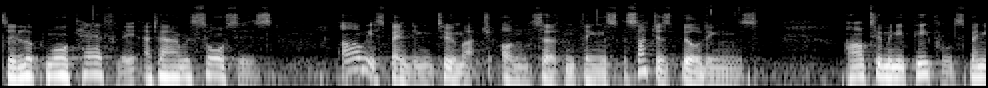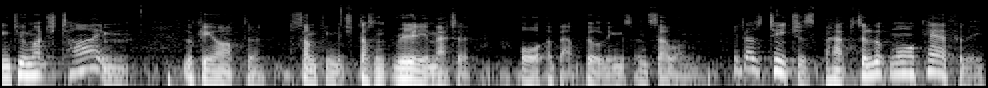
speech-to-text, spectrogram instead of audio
to look more carefully at our resources are we spending too much on certain things, such as buildings? Are too many people spending too much time looking after something which doesn't really matter, or about buildings and so on? It does teach us, perhaps, to look more carefully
